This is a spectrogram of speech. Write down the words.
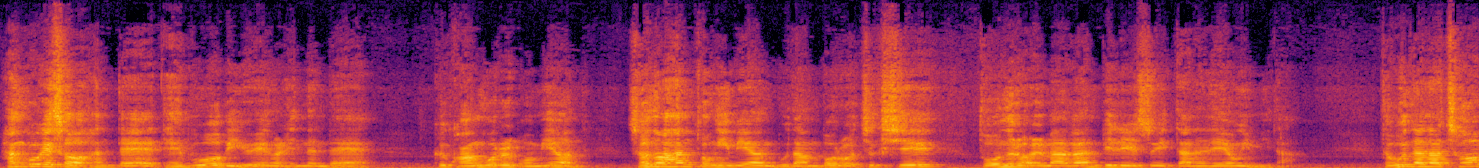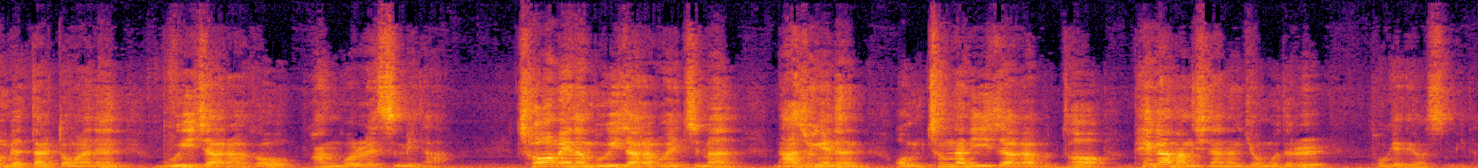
한국에서 한때 대부업이 유행을 했는데 그 광고를 보면 전화 한 통이면 무담보로 즉시 돈을 얼마간 빌릴 수 있다는 내용입니다. 더군다나 처음 몇 달 동안은 무이자라고 광고를 했습니다. 처음에는 무이자라고 했지만 나중에는 엄청난 이자가 붙어 폐가 망신하는 경우들을 보게 되었습니다.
